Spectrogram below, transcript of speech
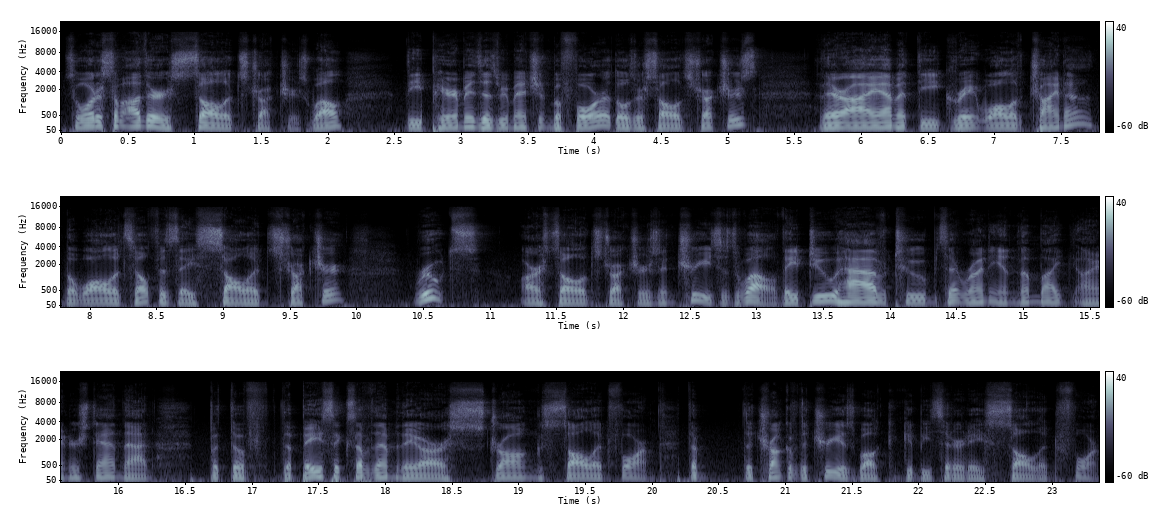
So what are some other solid structures? Well, the pyramids, as we mentioned before, those are solid structures. There I am at the Great Wall of China. The wall itself is a solid structure. Roots are solid structures in trees as well. They do have tubes that run in them. I, I understand that, but the the basics of them they are a strong, solid form. The the trunk of the tree as well could be considered a solid form.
